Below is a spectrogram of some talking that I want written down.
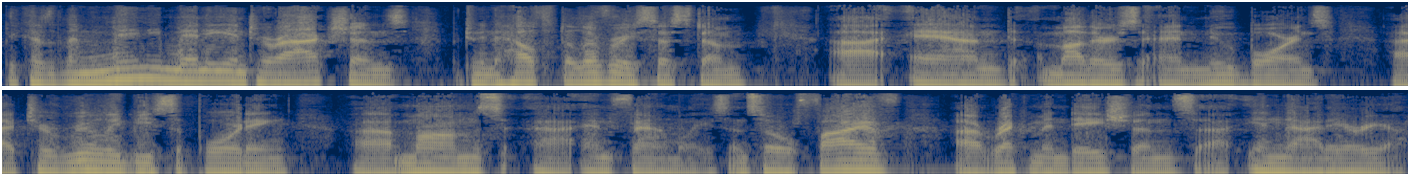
because of the many, many interactions between the health delivery system uh, and mothers and newborns uh, to really be supporting uh, moms uh, and families. And so five uh, recommendations in that area.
